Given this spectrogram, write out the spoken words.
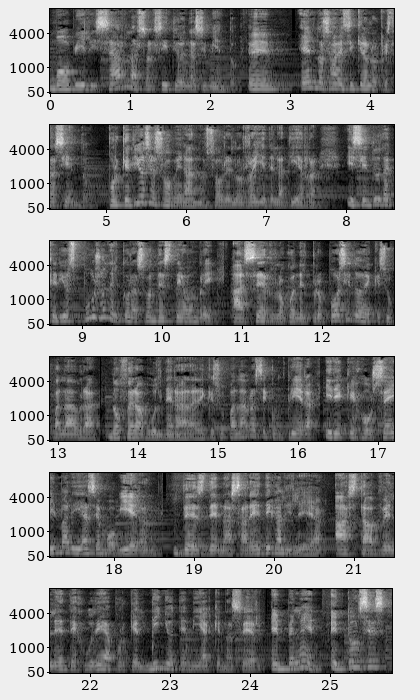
movilizarlas al sitio de nacimiento. Eh, él no sabe siquiera lo que está haciendo, porque Dios es soberano sobre los reyes de la tierra y sin duda que Dios puso en el corazón de este hombre hacerlo con el propósito de que su palabra no fuera vulnerada, de que su palabra se cumpliera y de que José y María se movieran desde Nazaret de Galilea hasta Belén de Judea, porque el niño tenía que nacer en Belén. Entonces,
